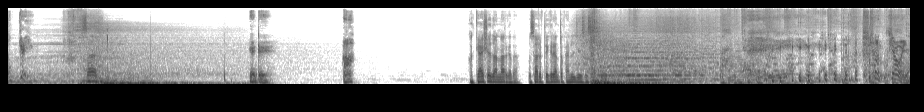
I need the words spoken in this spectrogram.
తొక్కాయి. సార్ ఏంటి ఆ? ఆ క్యాష్ ఏదో అన్నారు కదా ఒకసారి ఫిగర్ ఎంత ఫైనల్ చేసేసంటే వచ్చావయ్యా.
